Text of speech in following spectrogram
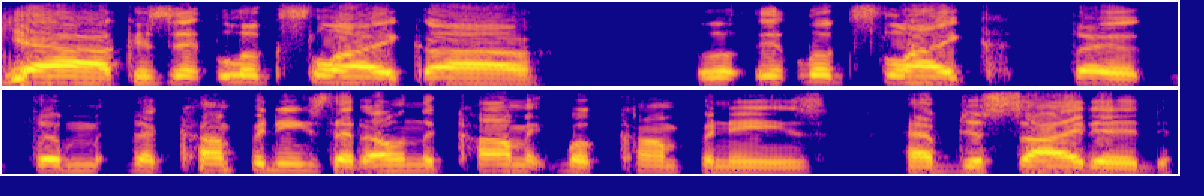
Yeah, because it looks like uh, it looks like the the the companies that own the comic book companies have decided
